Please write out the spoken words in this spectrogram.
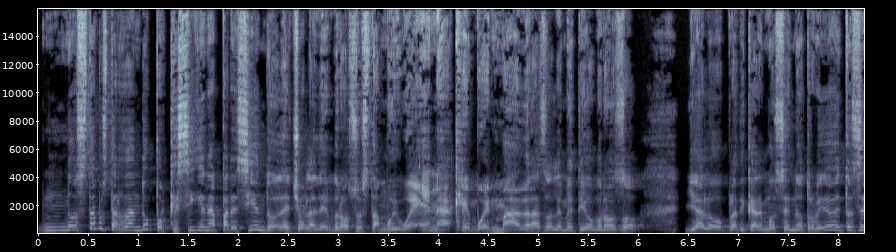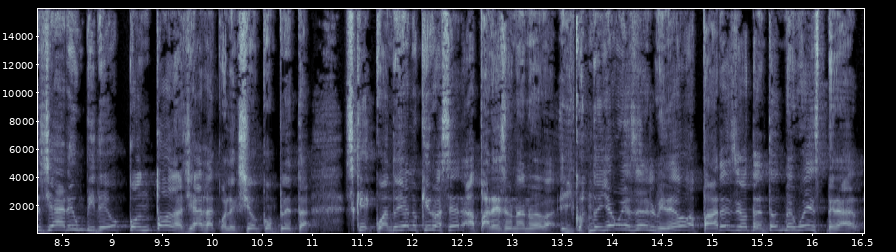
Nos estamos tardando porque siguen apareciendo. De hecho, la de Broso está muy buena. Qué buen madrazo le metió Broso. Ya lo platicaremos en otro video. Entonces ya haré un video con todas, ya la colección completa. Es que cuando ya lo quiero hacer, aparece una nueva. Y cuando ya voy a hacer el video, aparece otra. Entonces me voy a esperar.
